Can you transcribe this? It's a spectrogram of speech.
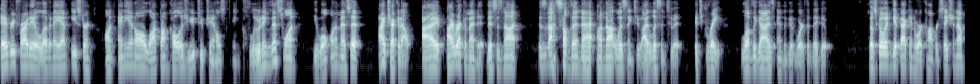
every Friday at 11 a.m. Eastern on any and all Locked On College YouTube channels, including this one. You won't want to miss it. I check it out. I I recommend it. This is not this is not something that I'm not listening to. I listen to it. It's great. Love the guys and the good work that they do. Let's go ahead and get back into our conversation now.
